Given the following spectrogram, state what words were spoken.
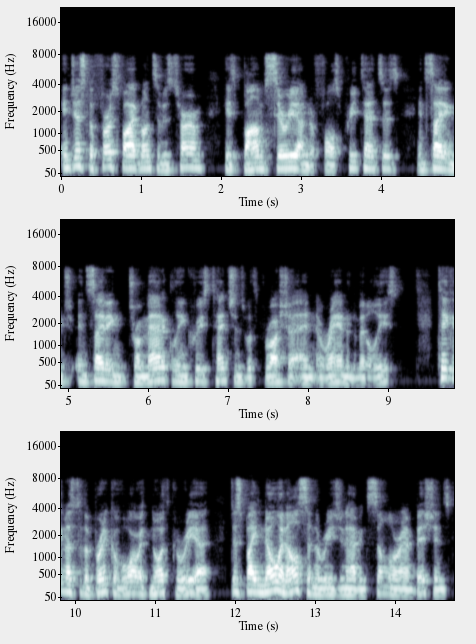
in just the first five months of his term, he's bombed Syria under false pretenses, inciting, inciting dramatically increased tensions with Russia and Iran in the Middle East taken us to the brink of war with North Korea, despite no one else in the region having similar ambitions,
